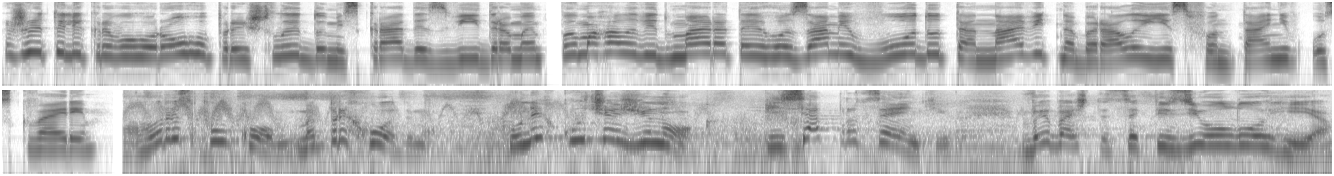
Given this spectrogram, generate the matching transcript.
жителі Кривого Рогу прийшли до міськради з відрами, вимагали від мера та його замів воду та навіть набирали її з фонтанів у сквері. Горисполком, ми приходимо. У них куча жінок, 50%. Вибачте, це фізіологія.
